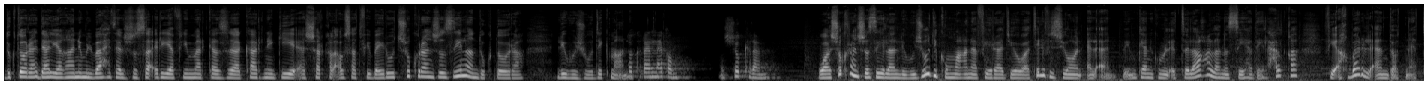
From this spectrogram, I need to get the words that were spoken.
دكتورة داليا غانم الباحثة الجزائرية في مركز كارنيجي الشرق الأوسط في بيروت. شكرا جزيلا دكتورة لوجودك معنا. شكرا لكم. شكرا. وشكرا جزيلا لوجودكم معنا في راديو وتلفزيون الآن. بإمكانكم الاطلاع على نص هذه الحلقة في أخبار الآن دوت نت.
